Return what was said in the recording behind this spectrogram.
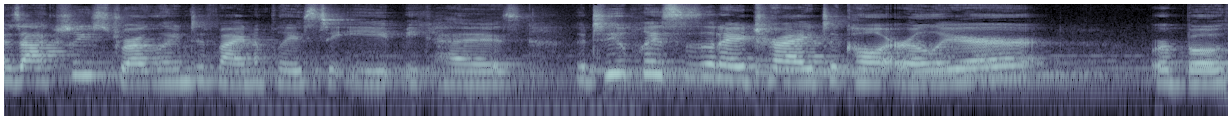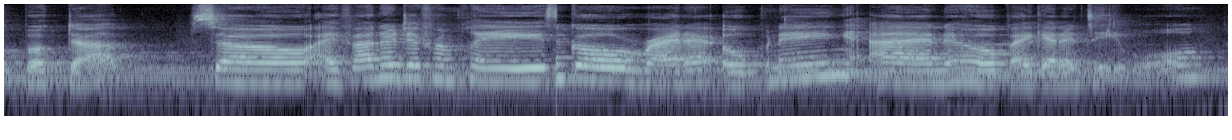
I was actually struggling to find a place to eat because the two places that I tried to call earlier were both booked up. So I found a different place, go right at opening and hope I get a table.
